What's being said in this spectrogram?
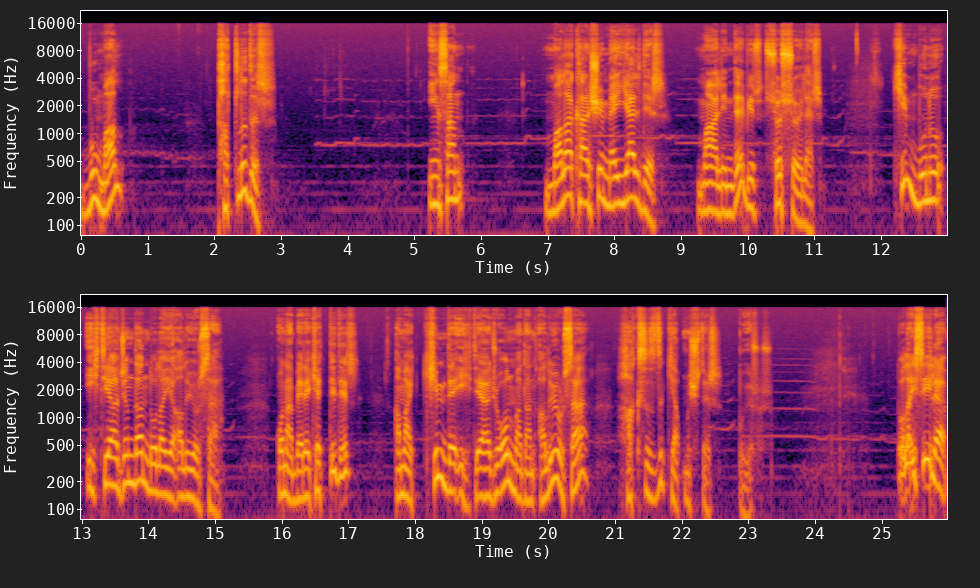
bu mal tatlıdır. İnsan mala karşı meyyeldir malinde bir söz söyler. Kim bunu ihtiyacından dolayı alıyorsa ona bereketlidir ama kim de ihtiyacı olmadan alıyorsa haksızlık yapmıştır buyurur. Dolayısıyla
